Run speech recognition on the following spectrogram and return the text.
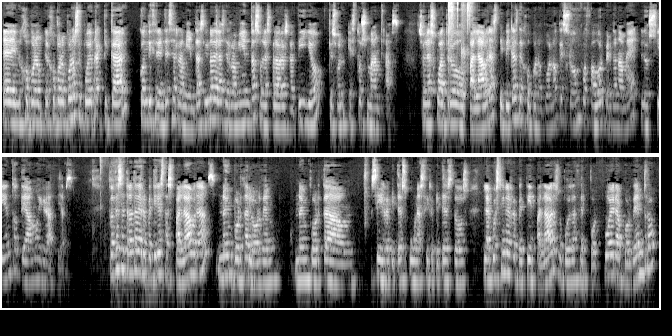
en el Hoponopono se puede practicar con diferentes herramientas y una de las herramientas son las palabras gatillo, que son estos mantras. Son las cuatro palabras típicas de Hoponopono que son, por favor, perdóname, lo siento, te amo y gracias. Entonces se trata de repetir estas palabras, no importa el orden, no importa um, si repites una, si repites dos. La cuestión es repetir palabras, lo puedes hacer por fuera, por dentro,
